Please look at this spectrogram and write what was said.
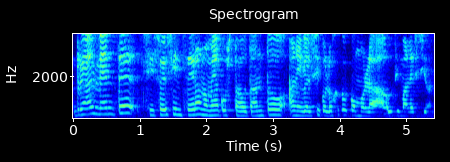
realmente, si soy sincera, no me ha costado tanto a nivel psicológico como la última lesión.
